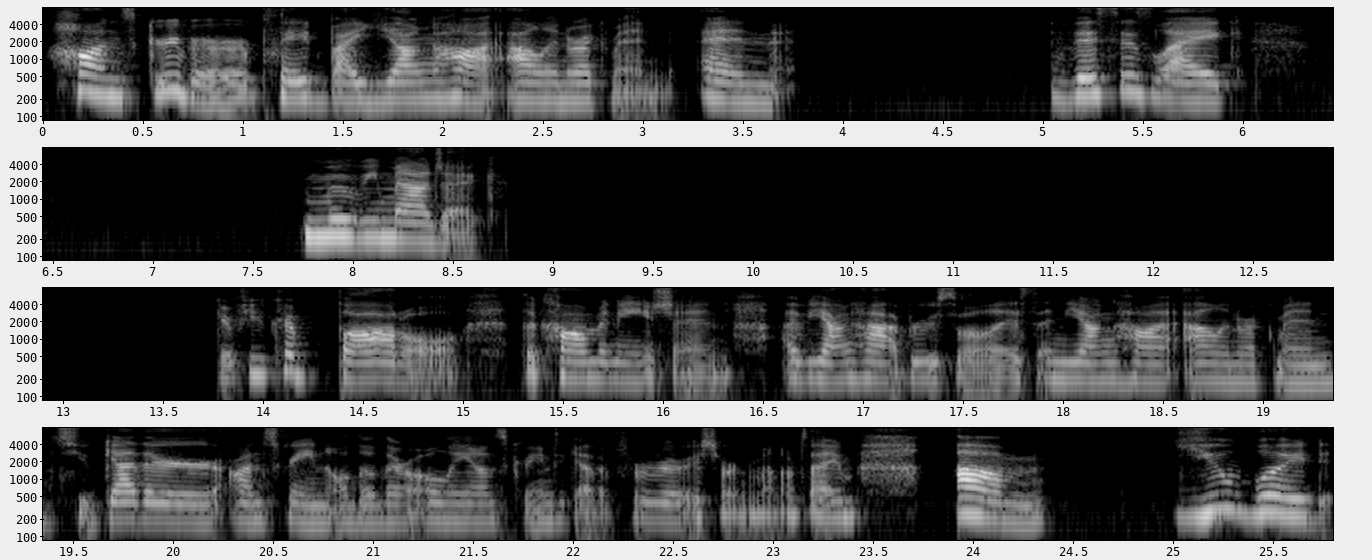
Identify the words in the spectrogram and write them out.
Hans Gruber, played by young, hot Alan Rickman. And this is like movie magic. If you could bottle the combination of young hot Bruce Willis and young hot Alan Rickman together on screen, although they're only on screen together for a very short amount of time, um, you would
